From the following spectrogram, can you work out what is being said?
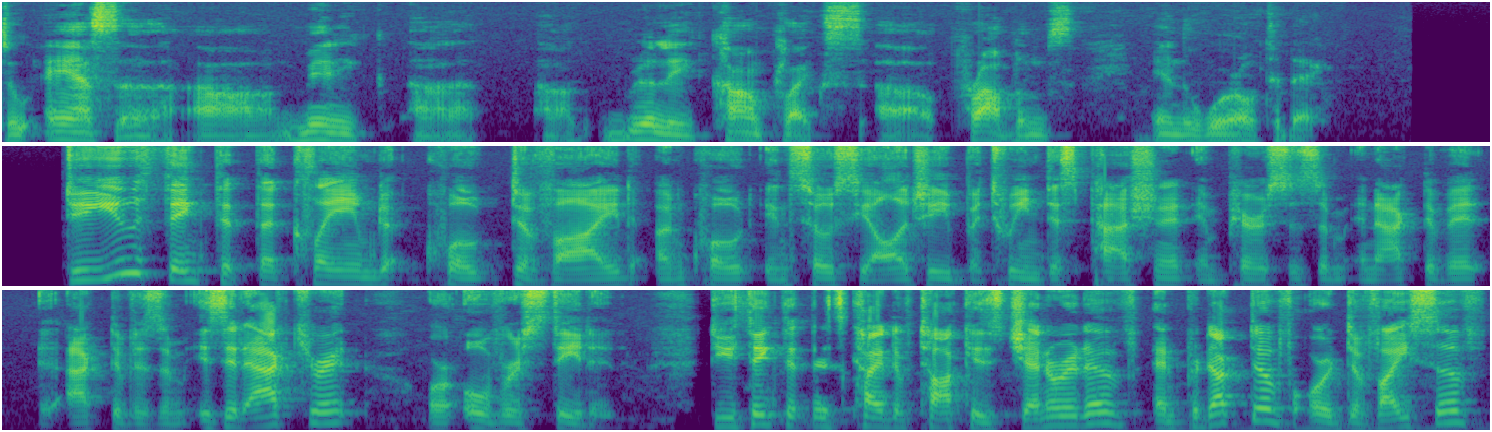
to answer uh, many uh, uh, really complex uh, problems in the world today. Do you think that the claimed, quote, divide, unquote, in sociology between dispassionate empiricism and activism, is it accurate or overstated? Do you think that this kind of talk is generative and productive or divisive?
